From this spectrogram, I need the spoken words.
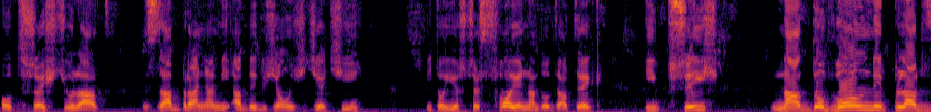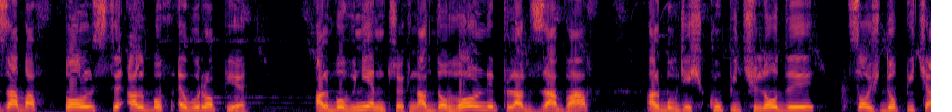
od 6 lat zabrania mi, aby wziąć dzieci i to jeszcze swoje na dodatek i przyjść na dowolny plac zabaw w Polsce albo w Europie, albo w Niemczech, na dowolny plac zabaw, albo gdzieś kupić lody, coś do picia,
